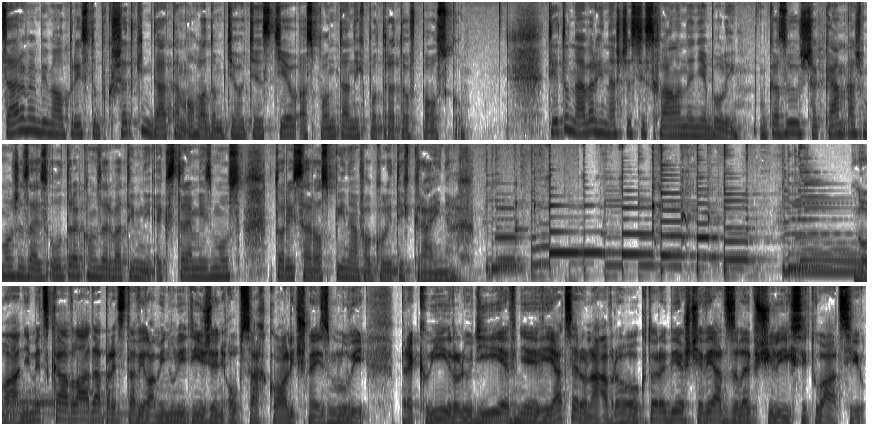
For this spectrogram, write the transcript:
Zároveň by mal prístup k všetkým dátam ohľadom tehotenstiev a spontánnych potratov v Polsku. Tieto návrhy našťastie schválené neboli. Ukazujú však kam až môže zajsť ultrakonzervatívny extrémizmus, ktorý sa rozpína v okolitých krajinách. Nová nemecká vláda predstavila minulý týždeň obsah koaličnej zmluvy. Pre queer ľudí je v nej viacero návrhov, ktoré by ešte viac zlepšili ich situáciu.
